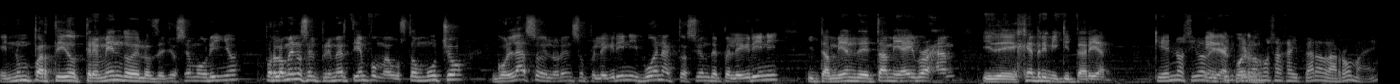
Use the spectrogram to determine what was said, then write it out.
en un partido tremendo de los de José Mourinho. Por lo menos el primer tiempo me gustó mucho. Golazo de Lorenzo Pellegrini, buena actuación de Pellegrini y también de Tammy Abraham y de Henry Mkhitaryan. ¿Quién nos iba a de decir que íbamos a hypear a la Roma, eh?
